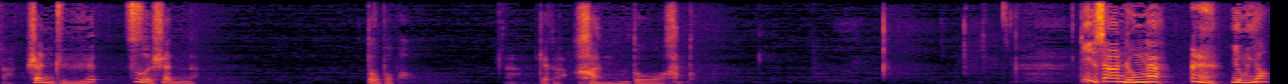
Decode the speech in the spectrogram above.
啊，甚至于自身呢都不保，啊，这个很多很多。第三种呢，用药，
